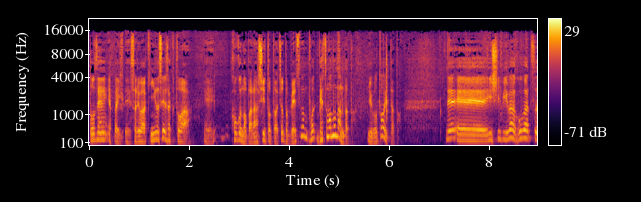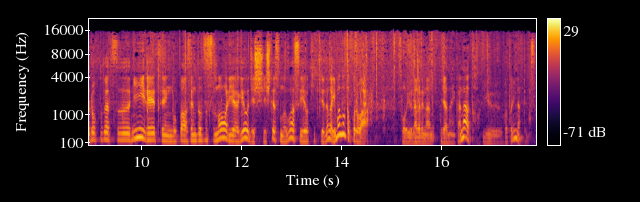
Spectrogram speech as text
当然、やっぱりそれは金融政策とは、えー、個々のバランスシートとはちょっと別の別物なんだということを言ったと。で、えー、ECB は5月、6月に0.5%ずつの利上げを実施して、その後は据え置きっていうのが、今のところはそういう流れなんじゃないかなということになっています。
